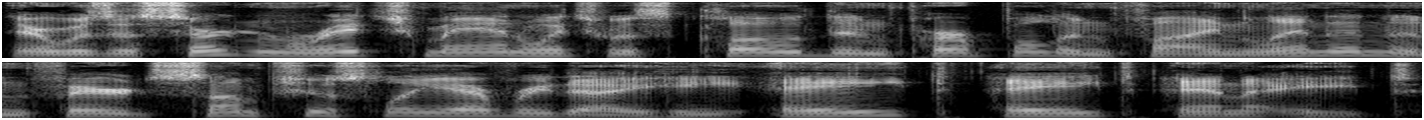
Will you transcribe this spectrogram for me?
There was a certain rich man which was clothed in purple and fine linen, and fared sumptuously every day. He ate, ate, and ate.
